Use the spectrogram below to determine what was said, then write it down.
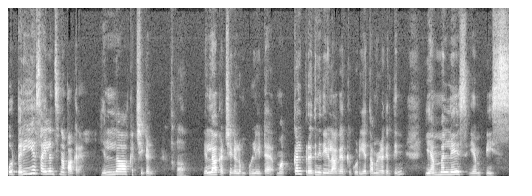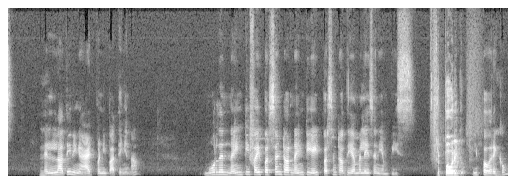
ஒரு பெரிய சைலன்ஸ் நான் பார்க்குறேன் எல்லா கட்சிகள் எல்லா கட்சிகளும் உள்ளிட்ட மக்கள் பிரதிநிதிகளாக இருக்கக்கூடிய தமிழகத்தின் எம்எல்ஏஸ் எம்பிஸ் எல்லாத்தையும் நீங்கள் ஆட் பண்ணி பார்த்தீங்கன்னா more then ninety five percent or ninety eight percent of the MLAs and MPs இப்ப வரைக்கும் இப்போ வரைக்கும்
